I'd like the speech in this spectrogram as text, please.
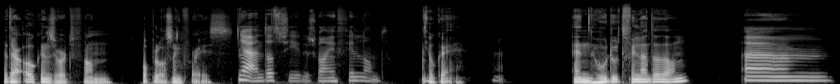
dat daar ook een soort van oplossing voor is. Ja, en dat zie je dus wel in Finland. Oké. Ja. En hoe doet Finland dat dan? Um,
